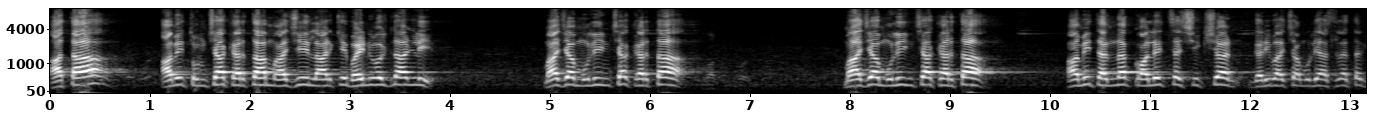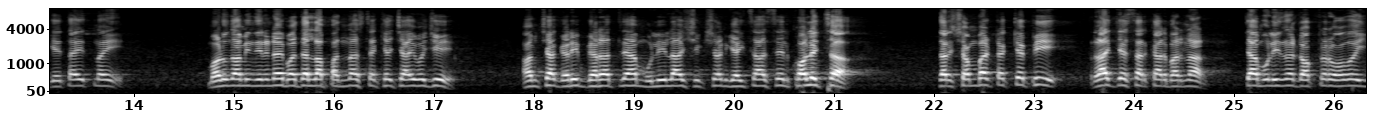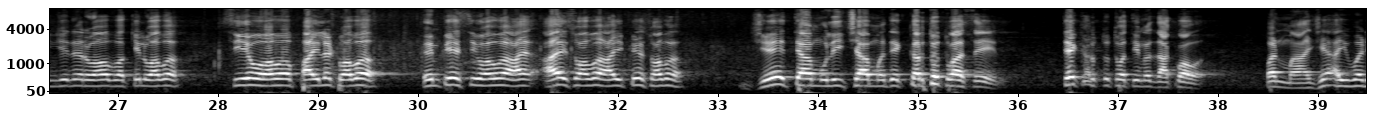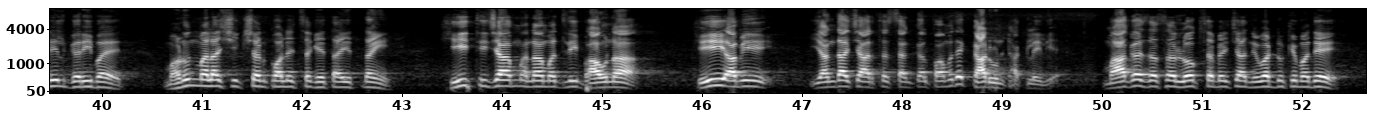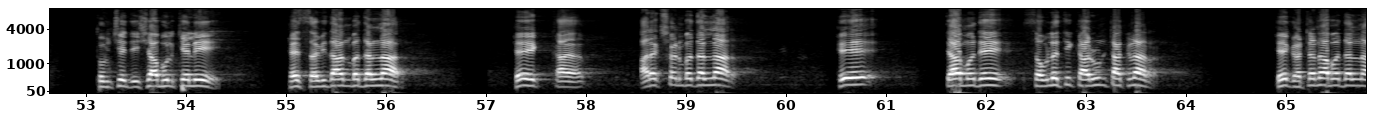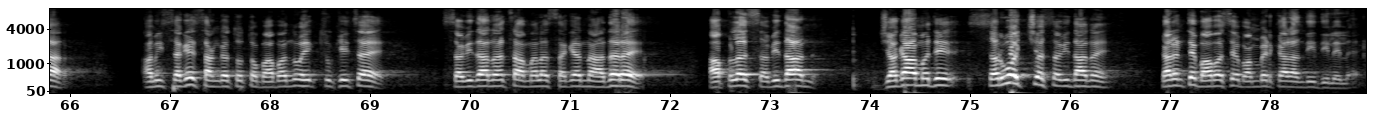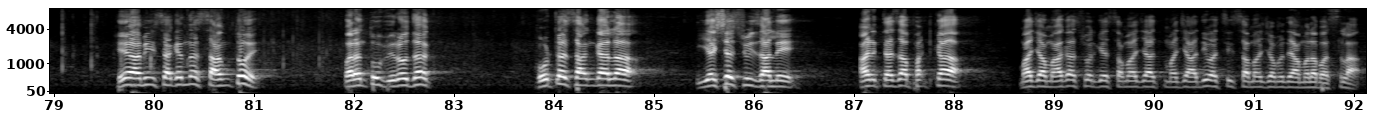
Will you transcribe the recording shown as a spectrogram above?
आता आम्ही तुमच्याकरता माझी लाडकी बहीण योजना आणली. माझ्या मुलींच्या करता माझ्या मुलींच्या करता आम्ही त्यांना कॉलेजचं शिक्षण गरिबाच्या मुली असल्या तर घेता येत नाही. म्हणून आम्ही निर्णय बदलला पन्नास टक्क्याच्या ऐवजी. आमच्या गरीब घरातल्या मुलीला शिक्षण घ्यायचं असेल कॉलेजचं तर शंभर टक्के फी राज्य सरकार भरणार. त्या मुलीनं डॉक्टर व्हावं इंजिनियर व्हावं वकील व्हावं सी ए व्हावं पायलट व्हावं एम पी एस सी व्हावं आय आय एस व्हावं आय पी एस व्हावं जे त्या मुलीच्या मध्ये कर्तृत्व असेल ते कर्तृत्व तिनं दाखवावं. पण माझे आई वडील गरीब आहेत म्हणून मला शिक्षण कॉलेजचं घेता येत नाही. ही तिच्या मनामधली भावना ही आम्ही यंदाच्या अर्थसंकल्पामध्ये काढून टाकलेली आहे. मागं जसं लोकसभेच्या निवडणुकीमध्ये तुमची दिशाभूल केली हे संविधान बदलणार हे का- आरक्षण बदलणार हे त्यामध्ये सवलती काढून टाकणार हे घटना बदलणार. आम्ही सगळे सांगत होतो बाबांनो एक चुकीचं आहे. संविधानाचा आम्हाला सगळ्यांना आदर आहे. आपलं संविधान जगामध्ये सर्वोच्च संविधान आहे. कारण ते बाबासाहेब आंबेडकरांनी दिलेलं आहे. हे आम्ही सगळ्यांना सांगतोय. परंतु विरोधक खोटं सांगायला यशस्वी झाले आणि त्याचा फटका माझ्या मागासवर्गीय समाजात माझ्या आदिवासी समाजामध्ये आम्हाला बसला.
